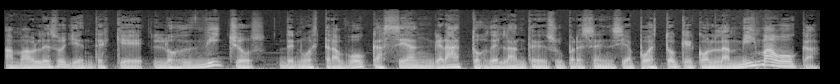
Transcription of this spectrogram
amables oyentes, que los dichos de nuestra boca sean gratos delante de su presencia, puesto que con la misma boca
